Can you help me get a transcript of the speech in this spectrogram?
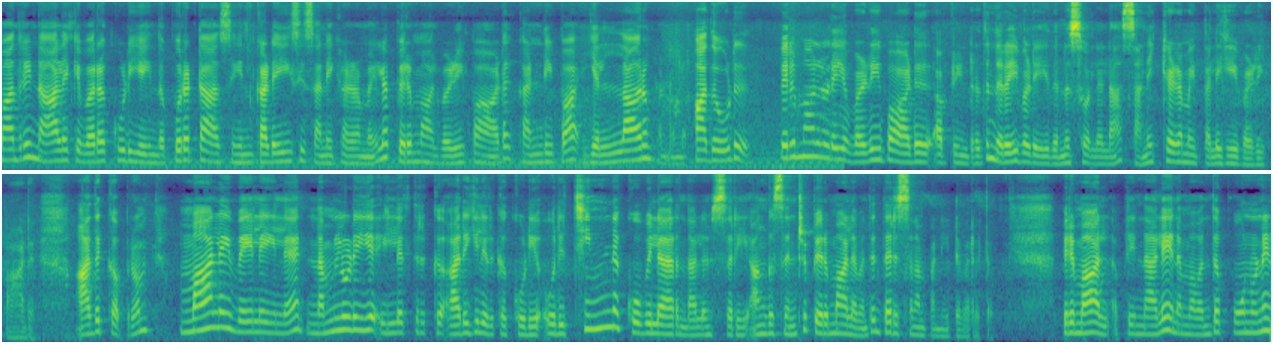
மாதிரி நாளைக்கு வரக்கூடிய இந்த புரட்டாசியின் கடைசி சனிக்கிழமையில் பெருமாள் வழிபாடு கண்டிப்பாக எல்லாரும் பண்ணணும். அதோடு பெருமாளுடைய வழிபாடு அப்படின்றது நிறைவடையுதுன்னு சொல்லலாம். சனிக்கிழமை தலிகை வழிபாடு. அதுக்கப்புறம் மாலை வேளையில் நம்மளுடைய இல்லத்திற்கு அருகில் இருக்கக்கூடிய ஒரு சின்ன கோவிலாக இருந்தாலும் சரி அங்கே சென்று பெருமாளை வந்து தரிசனம் பண்ணிட்டு வருது பெருமாள் அப்படின்னாலே நம்ம வந்து போகணுன்னே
